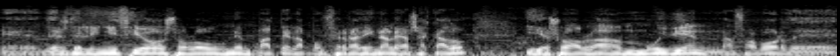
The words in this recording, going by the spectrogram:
eh, desde el inicio solo un empate la Ponferradina le ha sacado. Y eso habla muy bien a favor de,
